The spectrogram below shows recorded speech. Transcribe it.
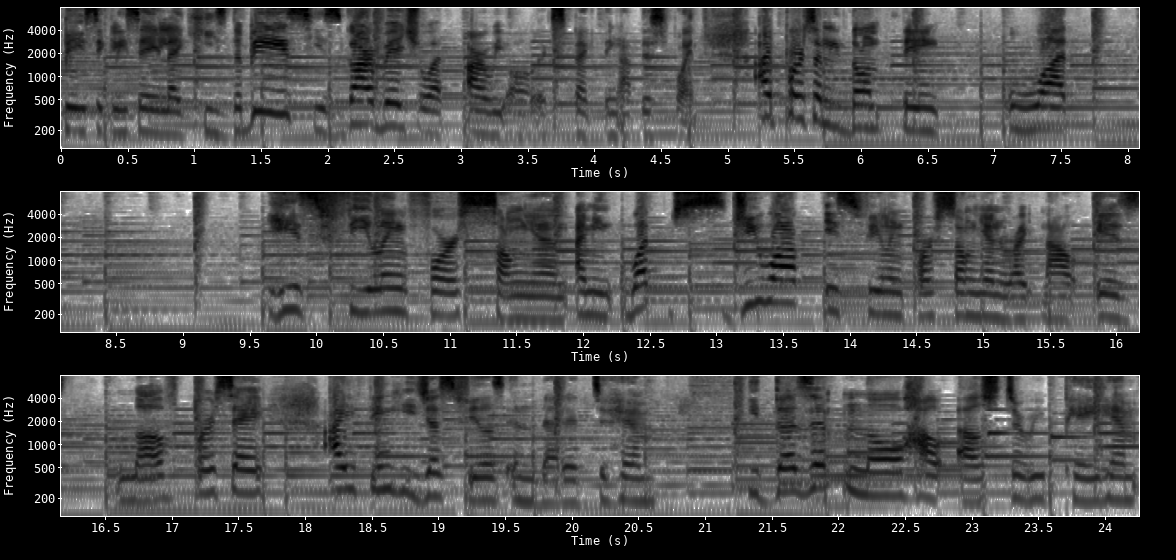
basically saying like he's the beast, he's garbage. What are we all expecting at this point? I personally don't think what he's feeling for Songyun. I mean, what Jiwook is feeling for Songyun right now is love per se. I think he just feels indebted to him. He doesn't know how else to repay him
